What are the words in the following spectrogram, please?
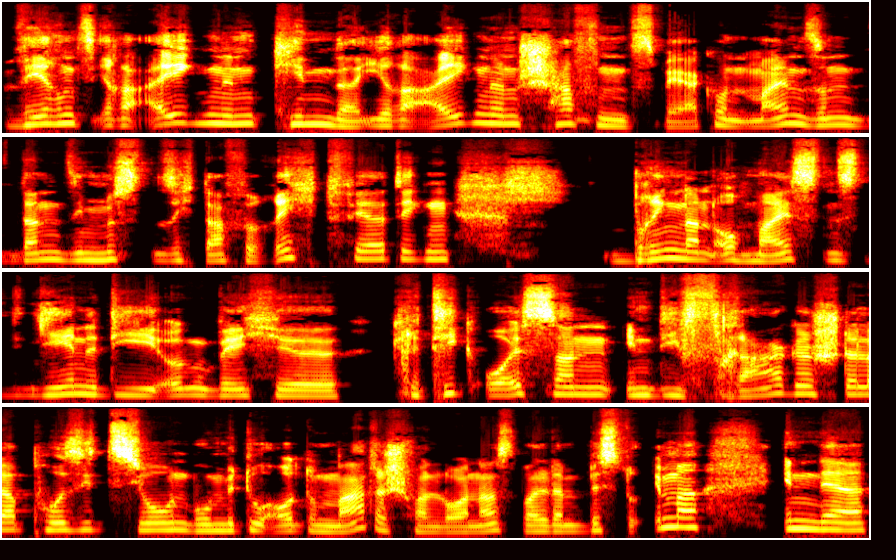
wären es ihre eigenen Kinder, ihre eigenen Schaffenswerke und meinen dann, sie müssten sich dafür rechtfertigen. bringen dann auch meistens jene, die irgendwelche Kritik äußern, in die Fragestellerposition, womit du automatisch verloren hast, weil dann bist du immer in der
